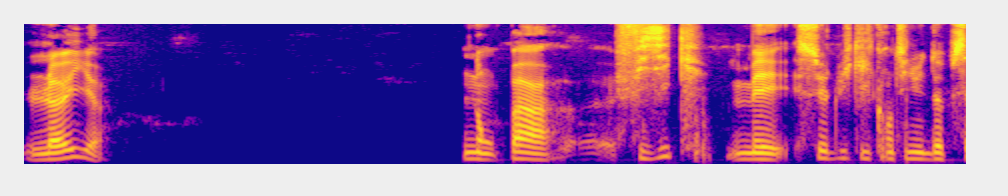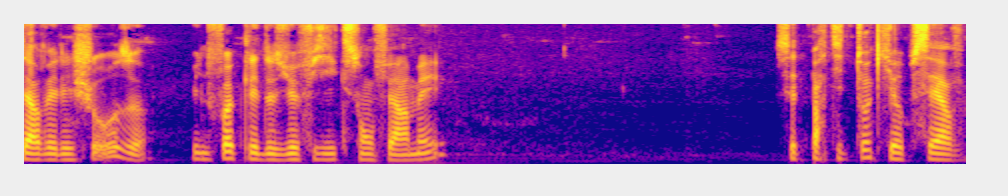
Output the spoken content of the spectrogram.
l'œil, non pas physique, mais celui qui continue d'observer les choses, une fois que les deux yeux physiques sont fermés, cette partie de toi qui observe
